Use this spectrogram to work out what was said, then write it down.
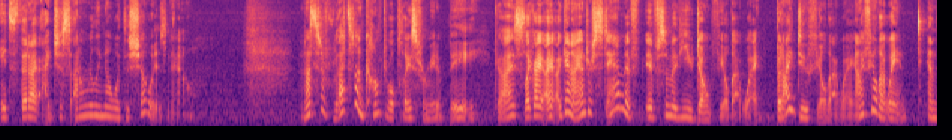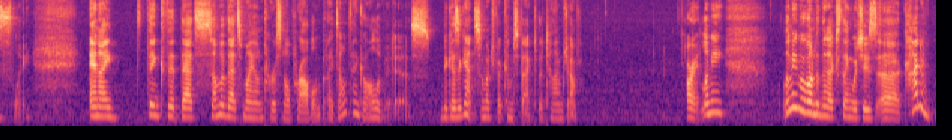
It's that I, I just I don't really know what the show is now. And that's a, that's an uncomfortable place for me to be, guys. Like I, I again, I understand if if some of you don't feel that way, but I do feel that way, and I feel that way intensely. And I think that that's some of that's my own personal problem, but I don't think all of it is because again, so much of it comes back to the time jump. All right, let me let me move on to the next thing, which is uh, kind of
